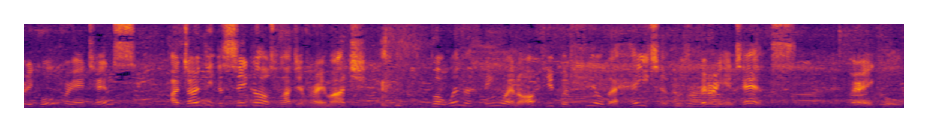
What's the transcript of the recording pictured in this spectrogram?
pretty cool, very intense. I don't think the seagulls liked it very much, but when the thing went off, you could feel the heat. It was uh-huh. very intense. Very cool.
